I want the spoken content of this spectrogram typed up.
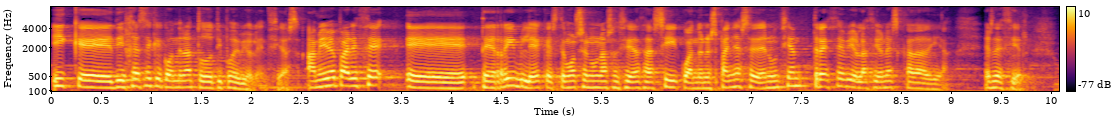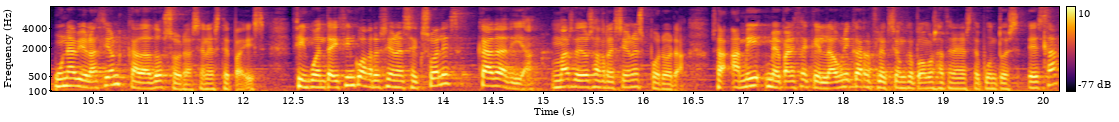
y que dijese que condena todo tipo de violencias. A mí me parece eh, terrible que estemos en una sociedad así cuando en España se denuncian 13 violaciones cada día. Es decir, una violación cada dos horas en este país. 55 agresiones sexuales cada día, más de dos agresiones por hora. O sea, a mí me parece que la única reflexión que podemos hacer en este punto es esa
